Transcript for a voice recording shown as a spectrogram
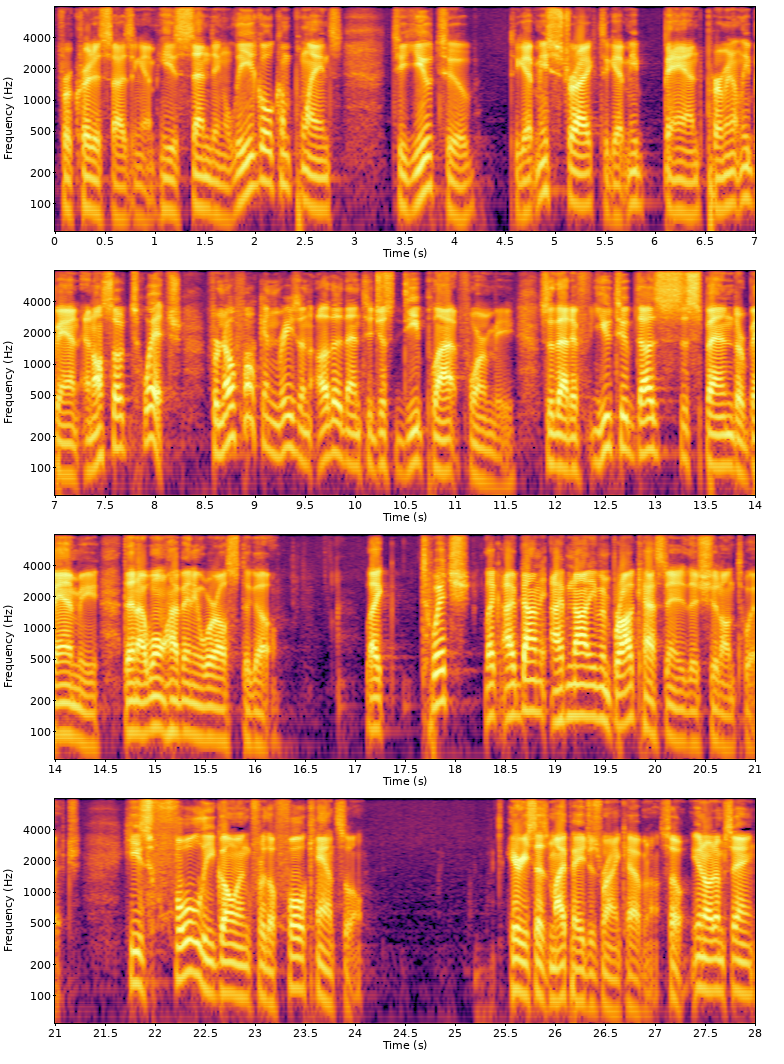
for criticizing him. He is sending legal complaints to YouTube to get me striked, to get me banned, permanently banned, and also Twitch for no fucking reason other than to just deplatform me so that if YouTube does suspend or ban me, then I won't have anywhere else to go. Like Twitch, like I've done I've not even broadcast any of this shit on Twitch. He's fully going for the full cancel. Here he says my page is Ryan Kavanaugh. So you know what I'm saying?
